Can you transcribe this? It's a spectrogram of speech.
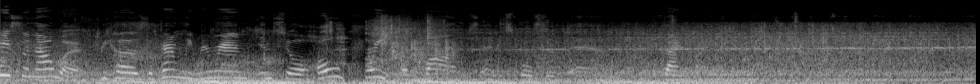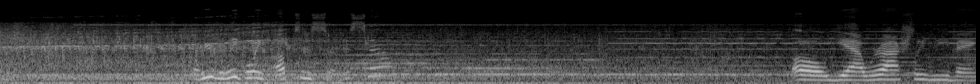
Okay, so now what? Because apparently we ran into a whole crate of bombs and explosives and dynamite. Are we really going up to the surface now? Oh yeah, we're actually leaving.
